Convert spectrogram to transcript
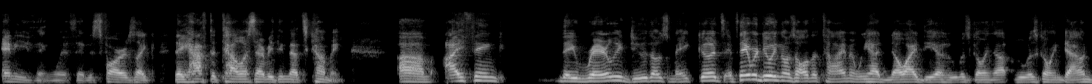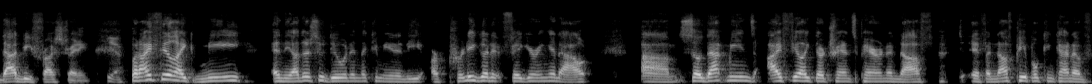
anything with it as far as like they have to tell us everything that's coming. Um, I think they rarely do those make goods. If they were doing those all the time and we had no idea who was going up, who was going down, that'd be frustrating. Yeah. But I feel like me and the others who do it in the community are pretty good at figuring it out. Um, so that means I feel like they're transparent enough. If enough people can kind of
